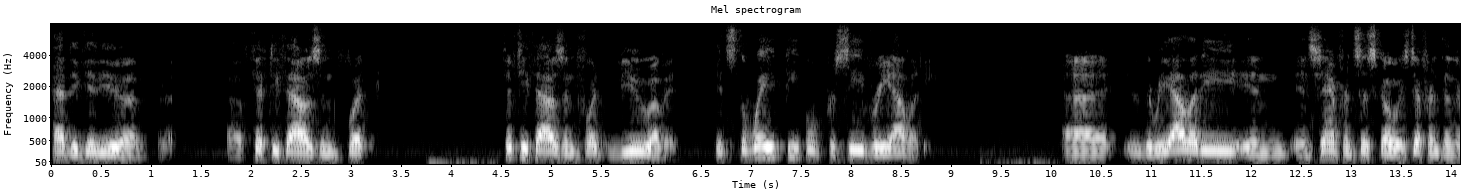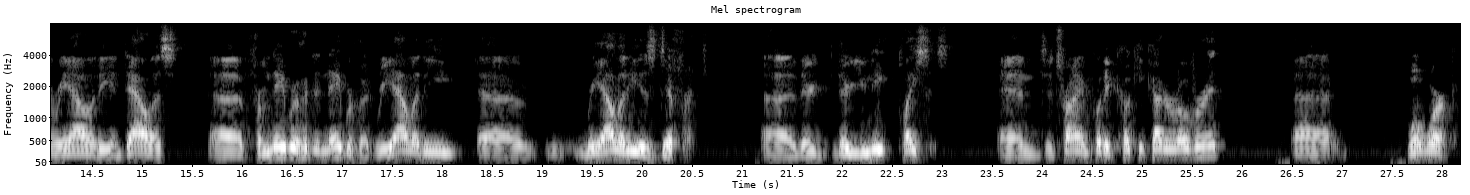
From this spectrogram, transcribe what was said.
had to give you a, a 50000 foot 50000 foot view of it it's the way people perceive reality uh, the reality in, in San Francisco is different than the reality in Dallas. Uh, from neighborhood to neighborhood, reality uh, reality is different. Uh, they're they're unique places, and to try and put a cookie cutter over it uh, won't work.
